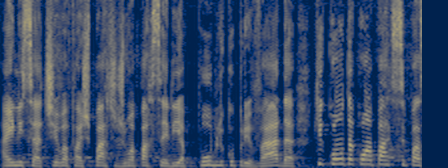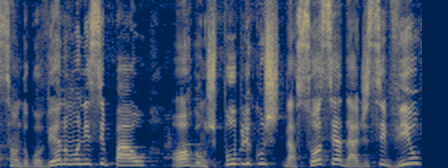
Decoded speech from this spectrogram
A iniciativa faz parte de uma parceria público-privada que conta com a participação do governo municipal, órgãos públicos, da sociedade civil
